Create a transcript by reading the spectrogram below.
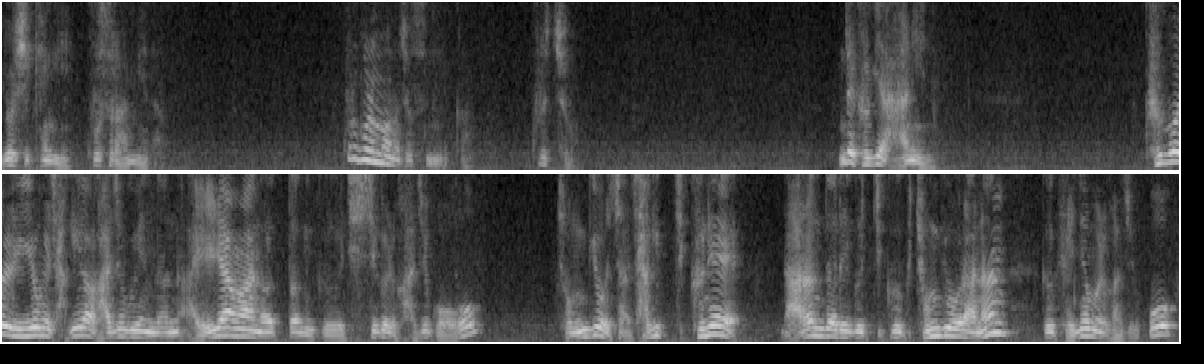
요식행위, 구슬합니다. 그럼 얼마나 좋습니까? 그렇죠. 근데 그게 아닌, 그걸 이용해 자기가 가지고 있는 알량한 어떤 그 지식을 가지고 종교, 자, 자기 그네 나름대로 그, 그 종교라는 그 개념을 가지고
